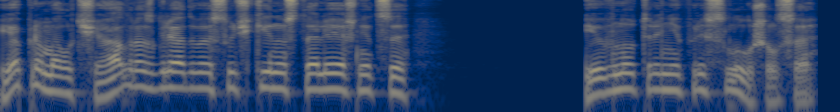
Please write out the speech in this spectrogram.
Я промолчал, разглядывая сучки на столешнице, и внутренне прислушался.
